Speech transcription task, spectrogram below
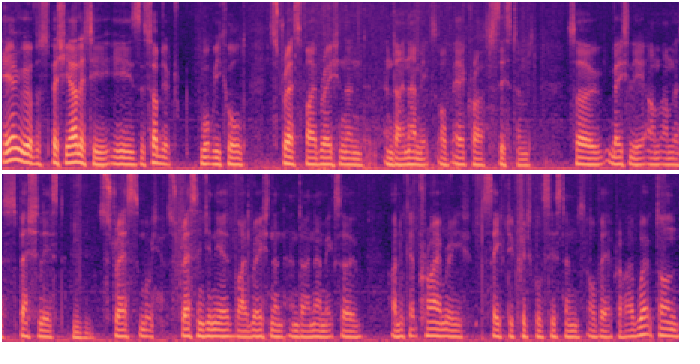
area of speciality is the subject, what we called stress, vibration, and, and dynamics of aircraft systems. So basically, I'm, I'm a specialist Mhm. stress stress engineer, vibration and, and dynamics. So I look at primary safety critical systems of aircraft. I've worked on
